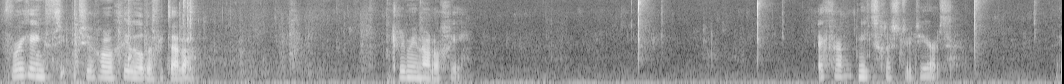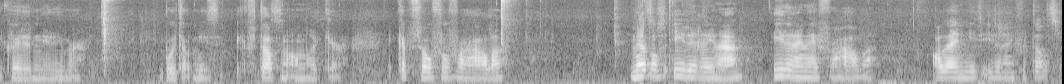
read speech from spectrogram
freaking psy- psychologie wilde vertellen. Criminologie. Ik heb niet gestudeerd. Ik weet het nu niet meer. Boeit ook niet. Ik vertel het een andere keer. Ik heb zoveel verhalen. Net als iedereen, hè. Iedereen heeft verhalen. Alleen niet iedereen vertelt ze.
